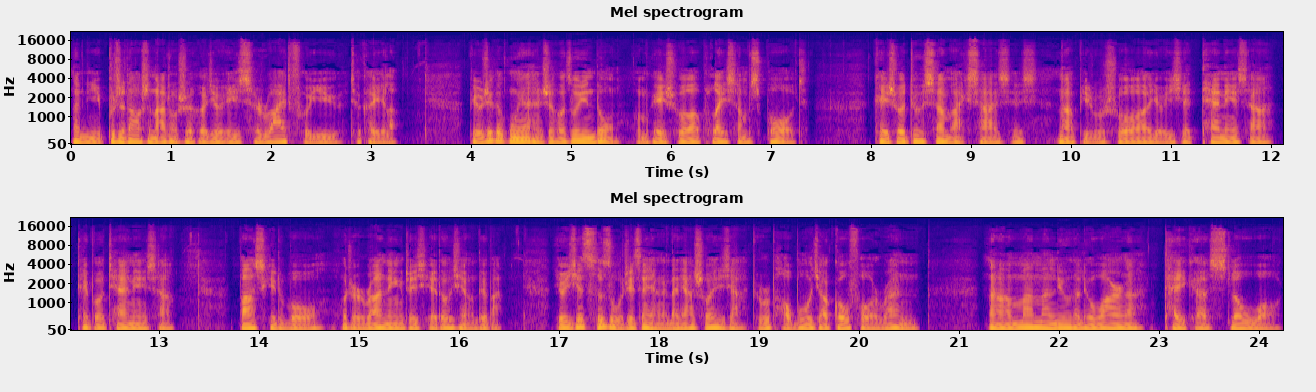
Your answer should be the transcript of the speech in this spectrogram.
那你不知道是哪种适合，就是 It's right for you 就可以了。比如这个公园很适合做运动，我们可以说 Play some sport，可以说 Do some exercises。那比如说有一些 tennis 啊，table tennis 啊，basketball 或者 running 这些都行，对吧？有一些词组这次想跟大家说一下，比如跑步叫 Go for a run，那慢慢溜达遛弯儿呢，Take a slow walk。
